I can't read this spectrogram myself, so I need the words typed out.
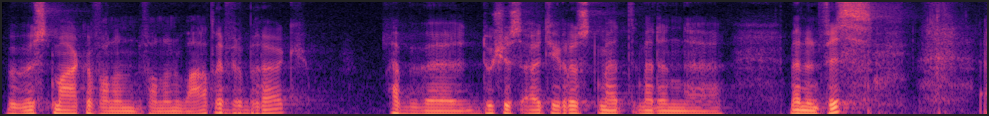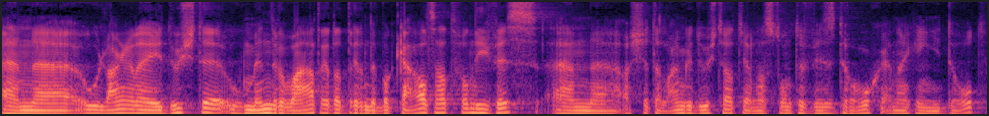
bewust maken van een, van een waterverbruik. Hebben we douches uitgerust met, met, een, met een vis en hoe langer je douchte, hoe minder water dat er in de bokaal zat van die vis. En als je te lang gedoucht had, ja, dan stond de vis droog en dan ging je dood.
